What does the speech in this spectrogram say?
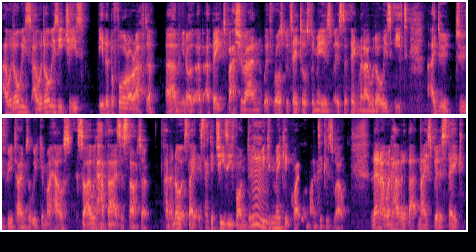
I would always I would always eat cheese either before or after. Um, you know, a, a baked vacherin with roast potatoes for me is, is the thing that I would always eat. I do two three times a week in my house, so I would have that as a starter. And I know it's like it's like a cheesy fondue. Mm. You can make it quite romantic as well. Then I would have that nice bit of steak,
